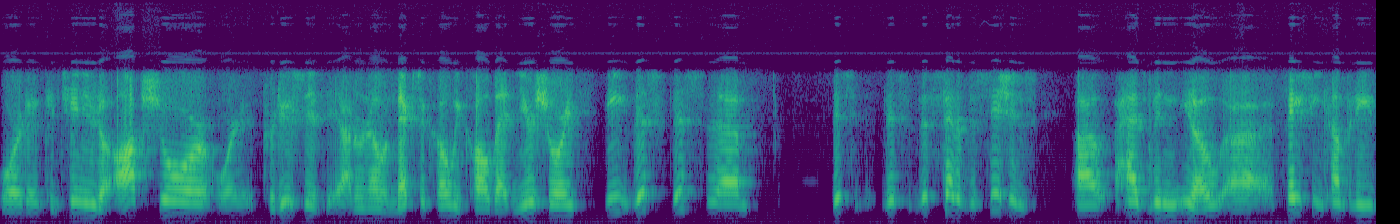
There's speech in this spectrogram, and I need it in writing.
or to continue to offshore, or to produce it, I don't know, in Mexico, we call that nearshoring. This, this, um, this, this, this set of decisions uh, has been, you know, uh, facing companies,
